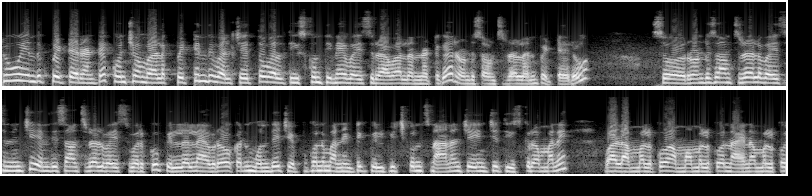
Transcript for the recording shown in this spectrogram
టూ ఎందుకు పెట్టారంటే కొంచెం వాళ్ళకి పెట్టింది వాళ్ళ చేత్తో వాళ్ళు తీసుకుని తినే వయసు రావాలన్నట్టుగా రెండు సంవత్సరాలు అని పెట్టారు. సో రెండు సంవత్సరాల వయసు నుంచి ఎనిమిది సంవత్సరాల వయసు వరకు పిల్లల్ని ఎవరో ఒకరిని ముందే చెప్పుకుని మన ఇంటికి పిలిపించుకుని స్నానం చేయించి తీసుకురమ్మని వాళ్ళ అమ్మలకో అమ్మమ్మలకో నాయనమ్మలకో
